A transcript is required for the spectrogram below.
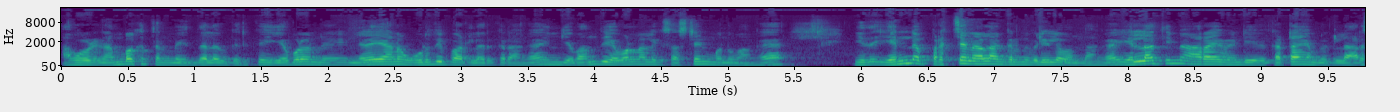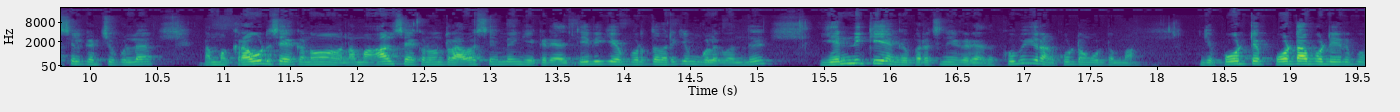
அவங்களுடைய நம்பகத்தன்மை எந்த அளவுக்கு இருக்குது எவ்வளோ நி- நிலையான உறுதிப்பாட்டில் இருக்கிறாங்க? இங்கே வந்து எவ்வளோ நாளைக்கு சஸ்டெயின் பண்ணுவாங்க? இது என்ன பிரச்சனைலாம் அங்கேருந்து வெளியில் வந்தாங்க? எல்லாத்தையுமே ஆராய வேண்டிய கட்டாயம் இருக்குல்ல. அரசியல் கட்சிக்குள்ளே நம்ம க்ரௌடு சேர்க்கணும் நம்ம ஆள் சேர்க்கணுன்ற அவசியமே இங்கே கிடையாது. டிவிக்கே பொறுத்த வரைக்கும் உங்களுக்கு வந்து எண்ணிக்கை அங்கே பிரச்சனையே கிடையாது. குவிக்கிறான் கூட்டம் கூட்டமாக இங்கே போட்டு போட்டா போட்டி இருப்பு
